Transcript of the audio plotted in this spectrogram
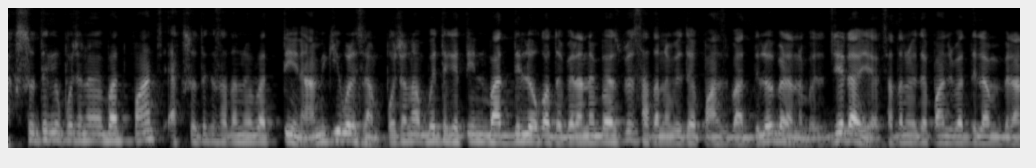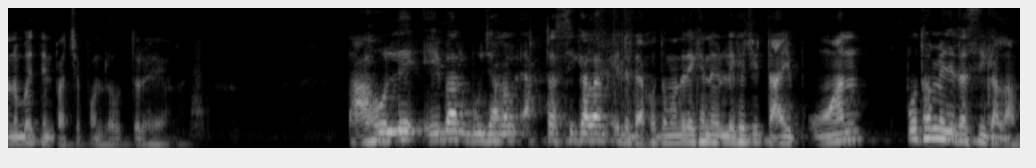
একশো থেকে পঁচানব্বই বাদ পাঁচ, একশো থেকে সাতানব্বই বাদ তিন। আমি কি বলেছিলাম? পঁচানব্বই থেকে তিন বাদ দিলেও কত? বিরানব্বই আসবে, সাতানব্বই থেকে পাঁচ বাদ দিলেও বিরানব্বই। যেটাই হয়, সাতানব্বই থেকে পাঁচ বাদ দিলাম, বিরানব্বই, তিন পাঁচশো পনেরো, উত্তর হয়ে গেল। তাহলে এবার বোঝা গেল, একটা শিখালাম। এটা দেখো, তোমাদের এখানে লিখেছি টাইপ ওয়ান প্রথমে যেটা শিখালাম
